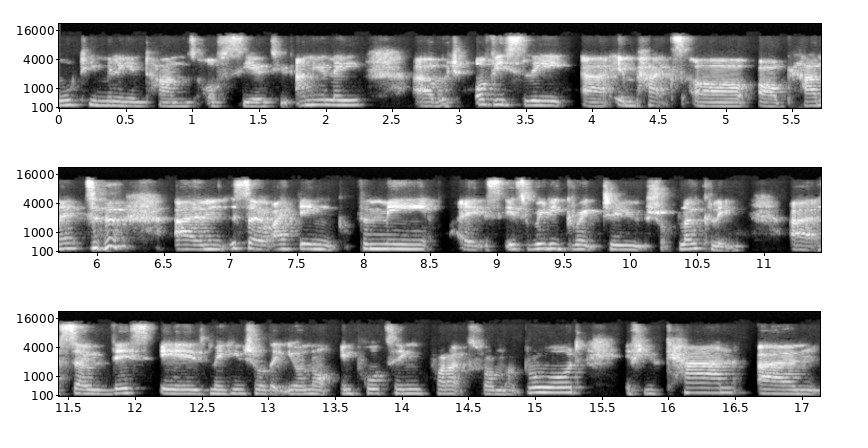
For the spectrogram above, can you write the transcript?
940 million tons of co2 annually uh, which obviously uh, impacts our, our planet um, so i think for me it's, it's really great to shop locally uh, so this is making sure that you're not importing products from abroad if you can um,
